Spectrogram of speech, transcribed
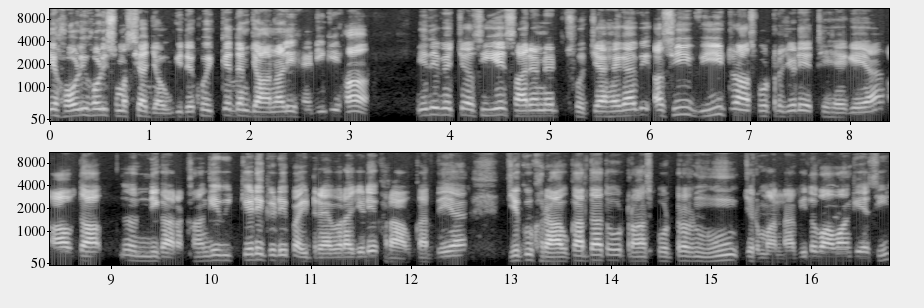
ਇਹ ਹੌਲੀ ਹੌਲੀ ਸਮੱਸਿਆ ਜਾਊਗੀ। ਦੇਖੋ ਇੱਕੇ ਦਿਨ ਜਾਣ ਵਾਲੀ ਹੈ ਨਹੀਂ ਕਿ ਹਾਂ ਇਹਦੇ ਵਿੱਚ ਅਸੀਂ ਇਹ ਸਾਰਿਆਂ ਨੇ ਸੋਚਿਆ ਹੈਗਾ ਵੀ ਅਸੀਂ ਵੀ ਟਰਾਂਸਪੋਰਟਰ ਜਿਹੜੇ ਇੱਥੇ ਹੈਗੇ ਆ ਆਪ ਦਾ ਨਿਗਾਹ ਰੱਖਾਂਗੇ ਵੀ ਕਿਹੜੇ ਕਿਹੜੇ ਭਾਈ ਡਰਾਈਵਰ ਆ ਜਿਹੜੇ ਖਰਾਬ ਕਰਦੇ ਆ। ਜੇ ਕੋਈ ਖਰਾਬ ਕਰਦਾ ਤਾਂ ਉਹ ਟਰਾਂਸਪੋਰਟਰ ਨੂੰ ਜੁਰਮਾਨਾ ਵੀ ਲਵਾਵਾਂਗੇ ਅਸੀਂ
